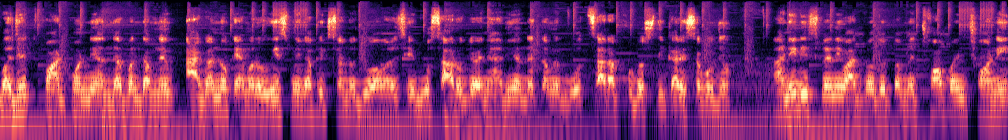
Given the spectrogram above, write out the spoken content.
બજેટ સ્માર્ટફોનની અંદર પણ તમને આગળનો કેમેરો વીસ મેગાપિક્સલનો જોવા મળે છે, એ બહુ સારું કહેવાય અને આની અંદર તમે બહુ જ સારા ફોટોસ નીકાળી શકો છો. આની ડિસ્પ્લેની વાત કરો તો તમને છ પોઈન્ટ છની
